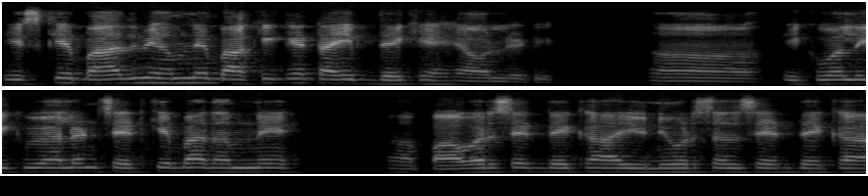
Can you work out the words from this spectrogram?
इसके बाद भी हमने बाकी के टाइप देखे हैं ऑलरेडी इक्वल इक्विवेलेंट सेट के बाद हमने पावर सेट देखा यूनिवर्सल सेट देखा।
